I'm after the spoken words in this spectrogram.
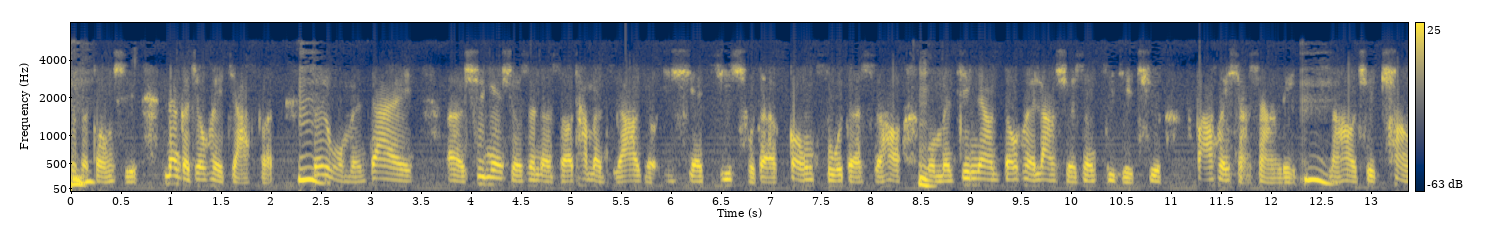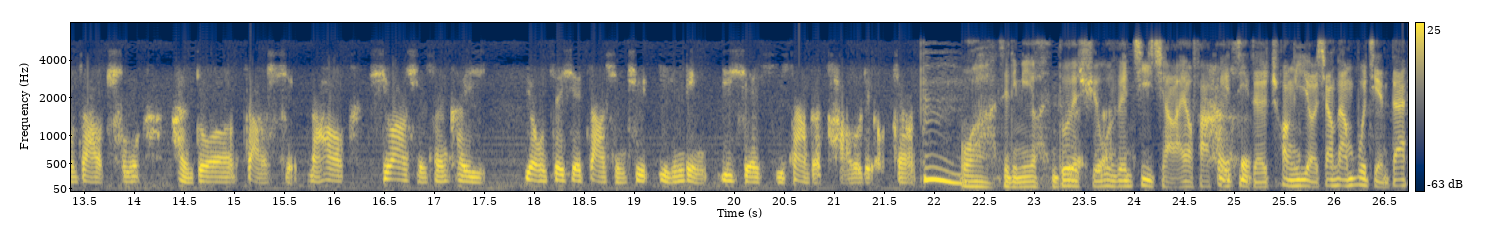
这个东西，那个就会加分。所以我们在呃训练学生的时候，他们只要有一些基础的功夫的时候，我们尽量都会让学生自己去。发挥想象力，嗯，然后去创造出很多造型，然后希望学生可以用这些造型去引领一些时尚的潮流，这样子。嗯，哇，这里面有很多的学问跟技巧，还要发挥自己的创意哦，相当不简单。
